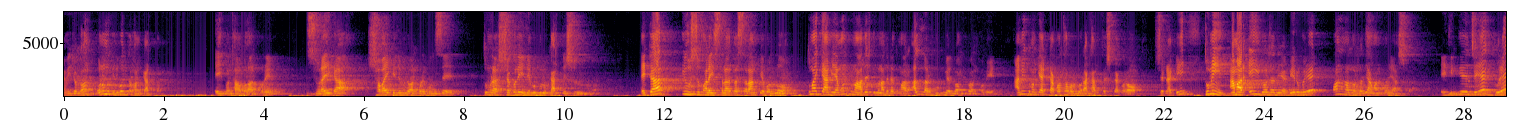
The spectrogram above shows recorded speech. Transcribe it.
আমি যখন অনুমতি দিব, তখন কাটবা। এই কথা বলার পরে জুলাইকা সবাইকে লেবু দেওয়ার পরে বলছে, তোমরা সকলেই লেবুগুলো কাটতে শুরু করো। এটা ইউসুফ আলাই সালাতামকে বলল, তোমাকে আমি এমন কোনো আদেশ দেবো না যেটা তোমার আল্লাহর হুকুমের লঙ্ঘন হবে। আমি তোমাকে একটা কথা বলব, রাখার চেষ্টা করো। সেটা কি? তুমি আমার এই দরজা দিয়ে বের হয়ে অন্য দরজা দিয়ে আমার ঘরে আসবা। এই দিক দিয়ে যেয়ে ঘুরে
